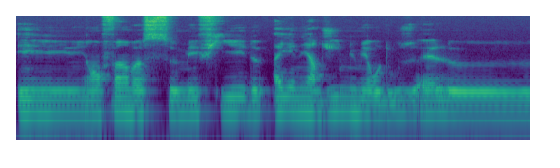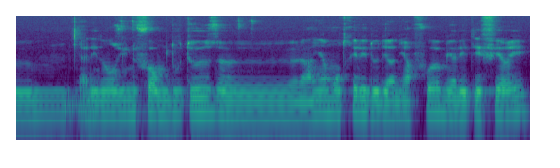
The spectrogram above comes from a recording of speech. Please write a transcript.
Et enfin, on va se méfier de High Energy numéro 12. Elle, euh, elle est dans une forme douteuse. Euh, elle n'a rien montré les deux dernières fois, mais elle était ferrée.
